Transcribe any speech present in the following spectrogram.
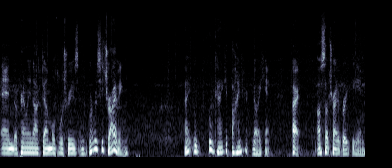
And apparently knocked down multiple trees. And where was he driving? I, ooh, ooh, can I get behind here? No, I can't. Alright, I'll stop trying to break the game.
